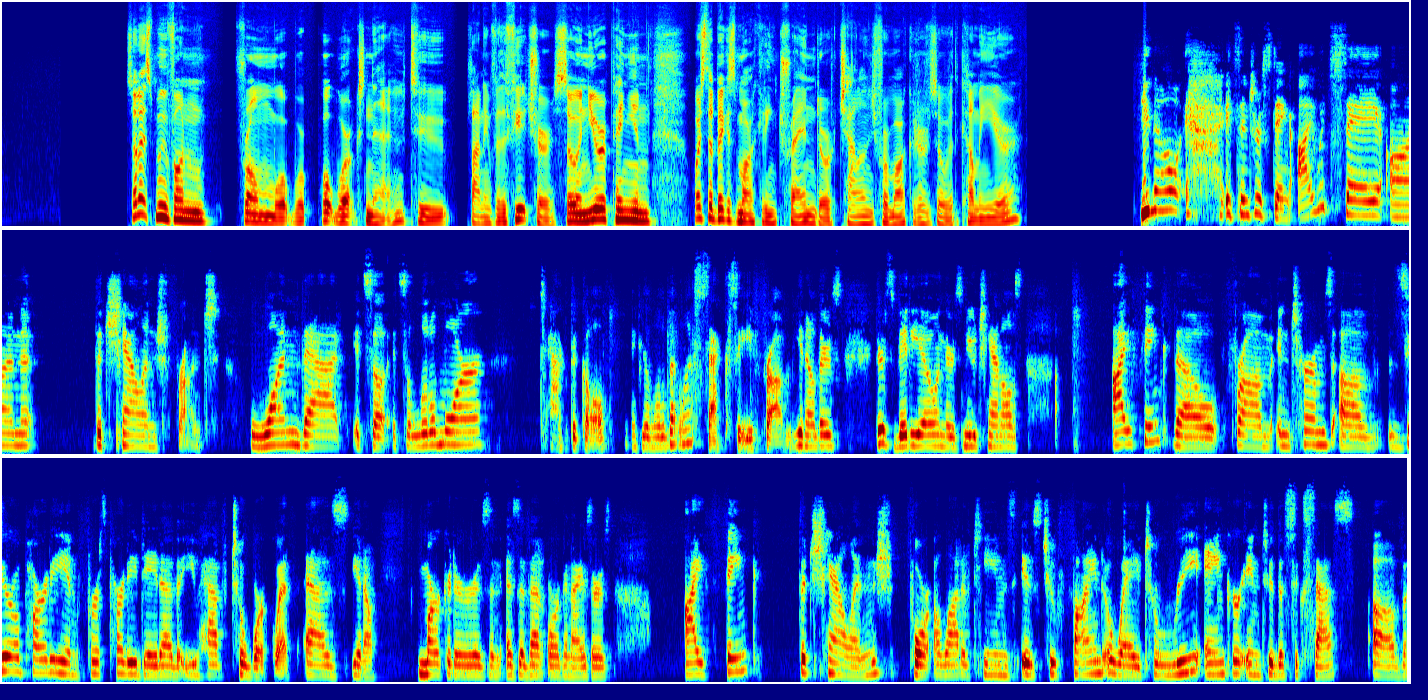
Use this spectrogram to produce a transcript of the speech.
so let's move on from what, what works now to planning for the future. So, in your opinion, what's the biggest marketing trend or challenge for marketers over the coming year? You know, it's interesting. I would say on the challenge front, one that it's a it's a little more tactical, maybe a little bit less sexy from. You know, there's there's video and there's new channels. I think, though, from in terms of zero party and first party data that you have to work with as, you know, marketers and as event organizers. I think the challenge for a lot of teams is to find a way to re anchor into the success of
